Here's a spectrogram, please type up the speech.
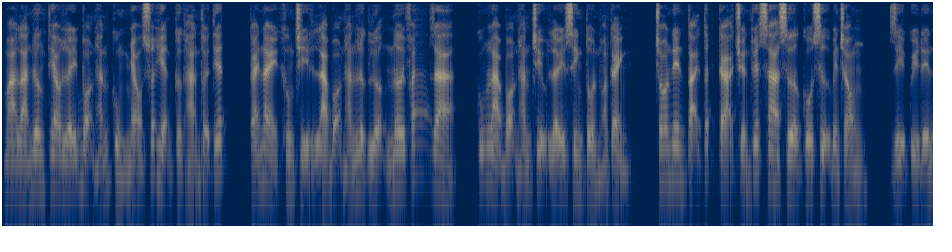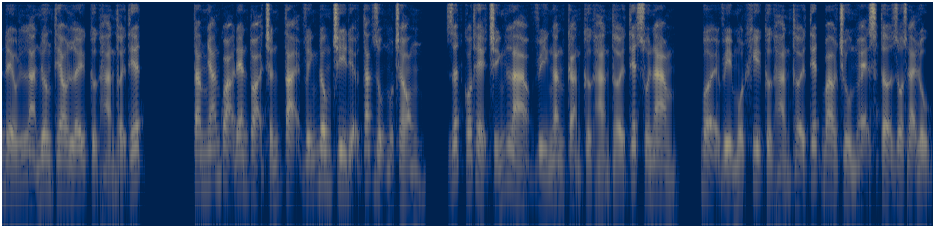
mà là nương theo lấy bọn hắn cùng nhau xuất hiện cực hàn thời tiết, cái này không chỉ là bọn hắn lực lượng nơi phát ra, cũng là bọn hắn chịu lấy sinh tồn hoàn cảnh, cho nên tại tất cả truyền thuyết xa xưa cố sự bên trong, dị quỷ đến đều là nương theo lấy cực hàn thời tiết. Tam nhãn quạ đen tọa chấn tại vĩnh đông chi địa tác dụng một trong, rất có thể chính là vì ngăn cản cực hàn thời tiết xuôi nam, bởi vì một khi cực hàn thời tiết bao trùm hệ sở dột đại lục,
